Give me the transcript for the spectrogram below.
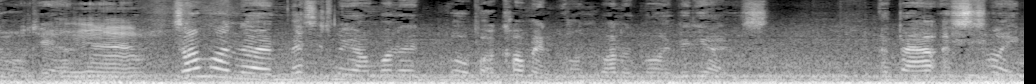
God, yeah. Yeah. Someone uh, messaged me on one of, or put a comment on one of my videos about a site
